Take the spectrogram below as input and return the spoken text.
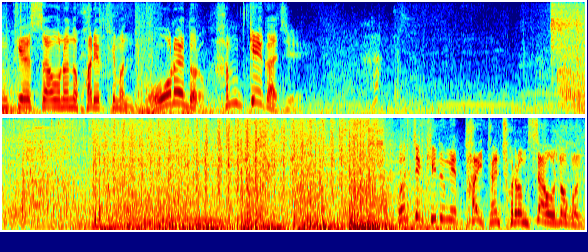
함께 싸우는 화력팀은 오래도록 함께 가지. 첫 번째 기둥의 타이탄처럼 싸우더군.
